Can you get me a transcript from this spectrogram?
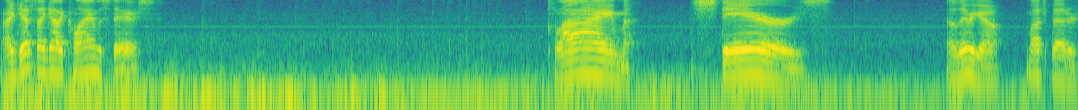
I guess I gotta climb the stairs. Climb. Stairs. Oh, there we go. Much better.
